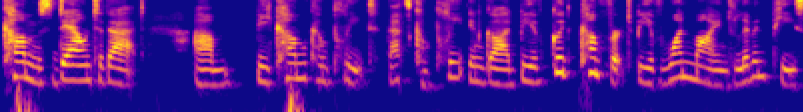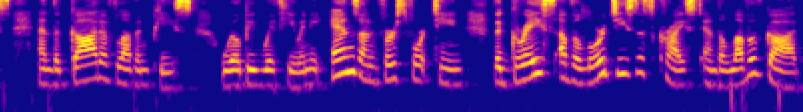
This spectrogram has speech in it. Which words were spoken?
comes down to that. Um, become complete. That's complete in God. Be of good comfort. Be of one mind. Live in peace. And the God of love and peace will be with you. And he ends on verse 14 The grace of the Lord Jesus Christ and the love of God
